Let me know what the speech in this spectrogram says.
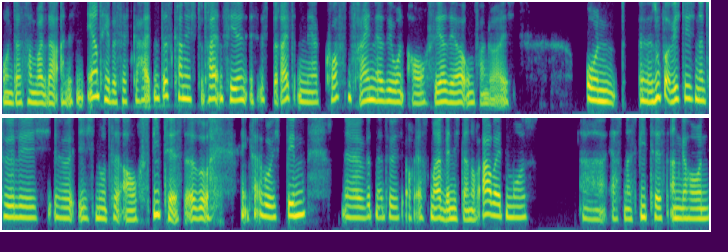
Und das haben wir da alles in Airtable festgehalten. Das kann ich total empfehlen. Es ist bereits in der kostenfreien Version auch sehr, sehr umfangreich. Und äh, super wichtig natürlich, äh, ich nutze auch Speedtest. Also egal wo ich bin, äh, wird natürlich auch erstmal, wenn ich da noch arbeiten muss, äh, erstmal Speedtest angehauen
